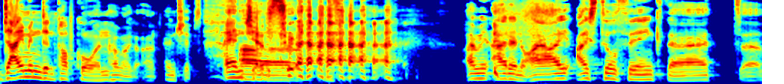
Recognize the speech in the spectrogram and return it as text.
diamond and popcorn Oh my god, and chips. and Uh, chips. I mean, I don't know. I I, I still think that uh,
